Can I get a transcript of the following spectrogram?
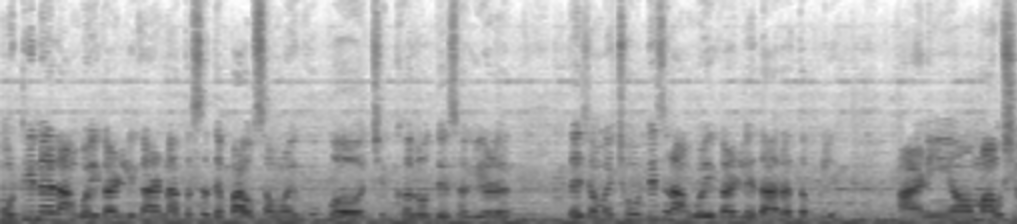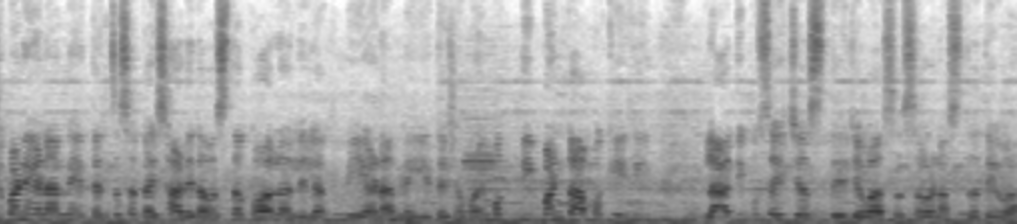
मोठी नाही रांगोळी काढली कारण आता सध्या पावसामुळे खूप चिखल होते सगळीकडे. त्याच्यामुळे छोटीच रांगोळी काढली दारात आपली. आणि मावशी पण येणार नाही त्यांचा सकाळी साडे दहा वाजता कॉल आलेला की मी येणार नाही आहे त्याच्यामुळे मग ती पण कामं केली. लादी पुसायची असते जेव्हा असं सण असतं तेव्हा.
